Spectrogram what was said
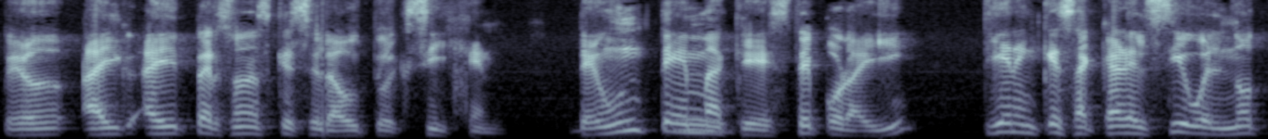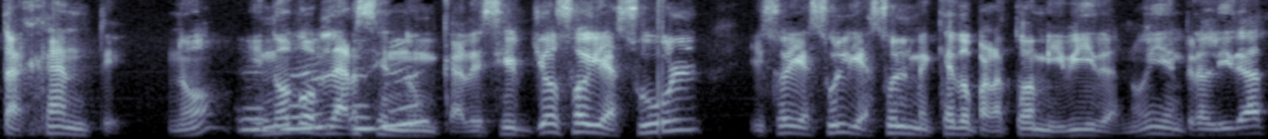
pero hay, hay personas que se lo autoexigen. De un tema mm. que esté por ahí, tienen que sacar el sí o el no tajante, ¿no? Y no doblarse nunca, decir yo soy azul y soy azul y azul me quedo para toda mi vida, ¿no? Y en realidad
